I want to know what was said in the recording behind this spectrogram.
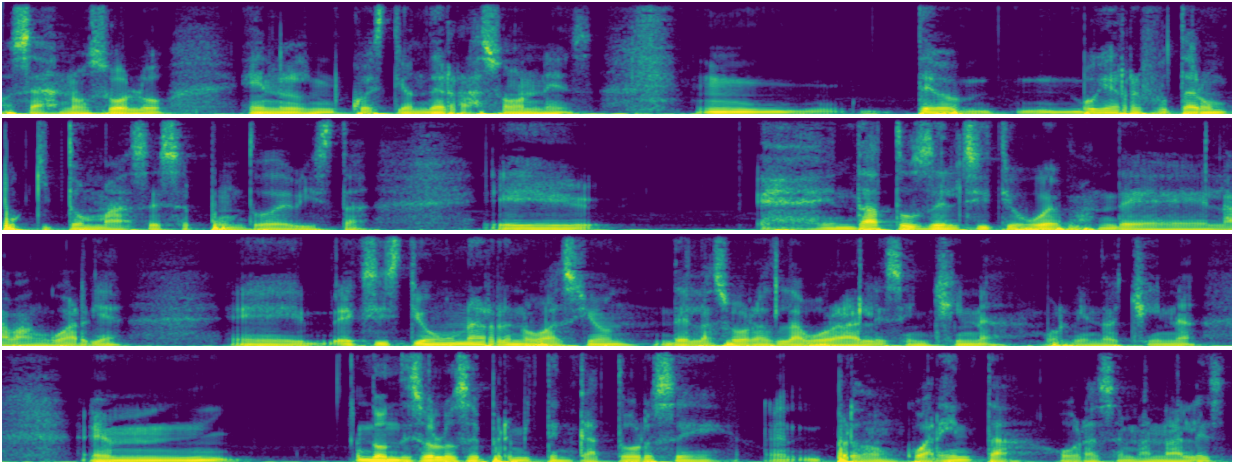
o sea, no solo en cuestión de razones, mm, te voy a refutar un poquito más ese punto de vista. Eh, en datos del sitio web de La Vanguardia, eh, existió una renovación de las horas laborales en China, volviendo a China, em, donde solo se permiten 14, eh, perdón, 40 horas semanales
